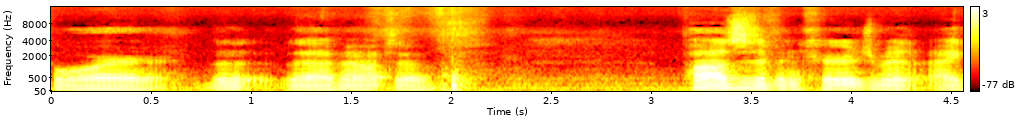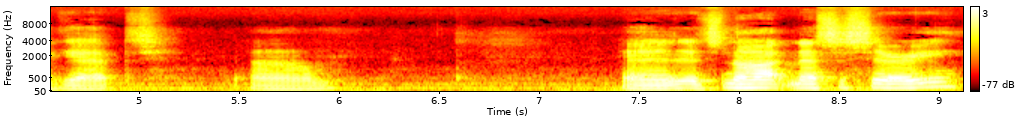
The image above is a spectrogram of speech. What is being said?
for the, the amount of positive encouragement I get. Um, and it's not necessary.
